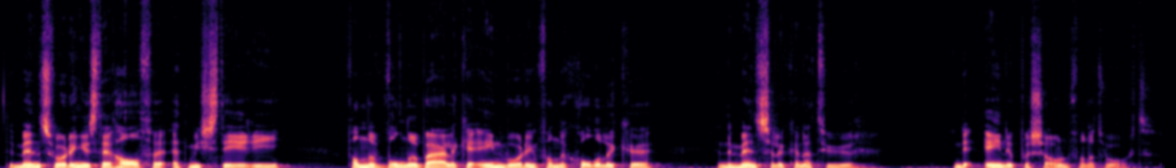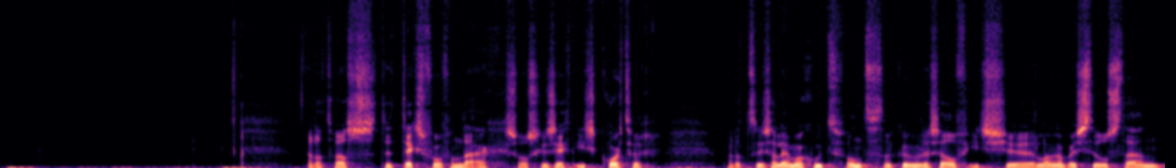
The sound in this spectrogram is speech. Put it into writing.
De menswording is derhalve het mysterie van de wonderbaarlijke eenwording van de goddelijke en de menselijke natuur in de ene persoon van het woord. Nou, dat was de tekst voor vandaag. Zoals gezegd, iets korter. Maar dat is alleen maar goed, want dan kunnen we er zelf iets uh, langer bij stilstaan.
